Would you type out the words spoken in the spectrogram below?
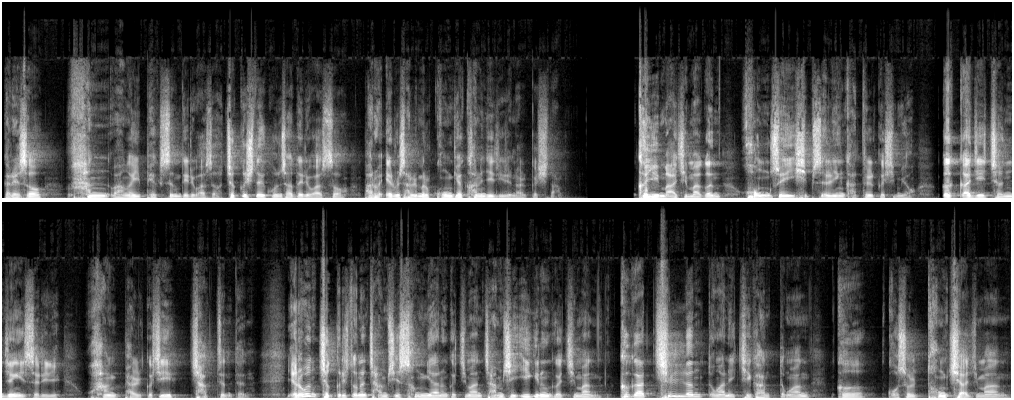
그래서 한 왕의 백성들이 와서 적그리스도의 군사들이 와서 바로 에루살렘을 공격하는 일이 일어날 것이다. 그의 마지막은 홍수의 휩쓸림 같을 것이며 끝까지 전쟁이 있으리니 황폐할 것이 작전된. 여러분 적그리스도는 잠시 승리하는 것지만 잠시 이기는 것지만 그가 7년 동안의 기간 동안 그 곳을 통치하지만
